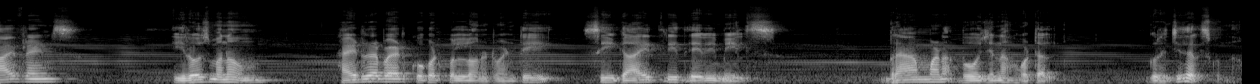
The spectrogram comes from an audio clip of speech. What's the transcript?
హాయ్ ఫ్రెండ్స్. ఈరోజు మనం హైదరాబాద్ కూకట్పల్లిలో ఉన్నటువంటి శ్రీ గాయత్రి దేవి మీల్స్ బ్రాహ్మణ భోజన హోటల్ గురించి తెలుసుకుందాం.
